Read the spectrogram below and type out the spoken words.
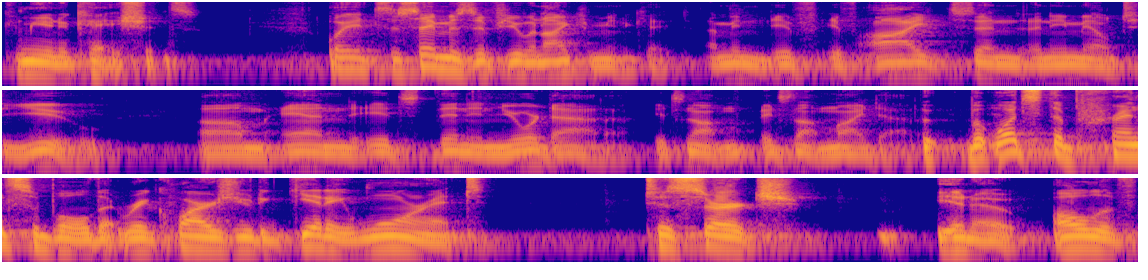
communications? Well, it's the same as if you and I communicate. I mean, if, if I send an email to you um, and it's then in your data, it's not, it's not my data. But, but what's the principle that requires you to get a warrant to search you know, all of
